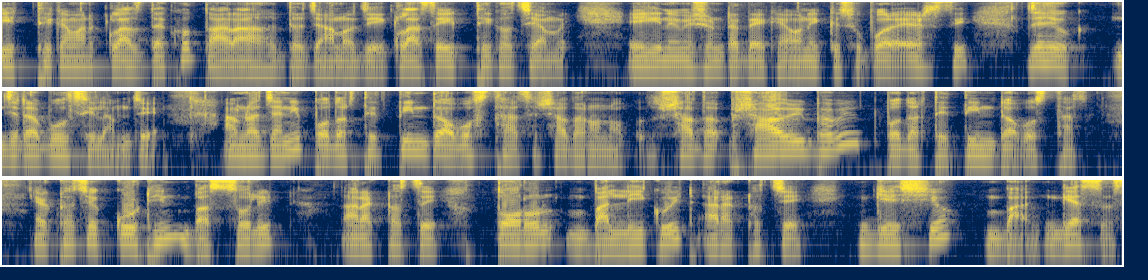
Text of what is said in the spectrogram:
এইট থেকে আমার ক্লাস দেখো, তারা হয়তো জানো যে ক্লাস এইট থেকে হচ্ছে আমি এই অ্যানিমেশনটা দেখে অনেক কিছু পরে আসছি। যাই হোক, যেটা বলছিলাম যে আমরা জানি পদার্থের তিনটা অবস্থা আছে সাধারণ স্বাভাবিকভাবে পদার্থের তিনটা অবস্থা আছে। একটা হচ্ছে কঠিন বা সলিড আর একটা হচ্ছে তরল বা লিকুইড আর একটা হচ্ছে গ্যাসীয় বা গ্যাসেস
